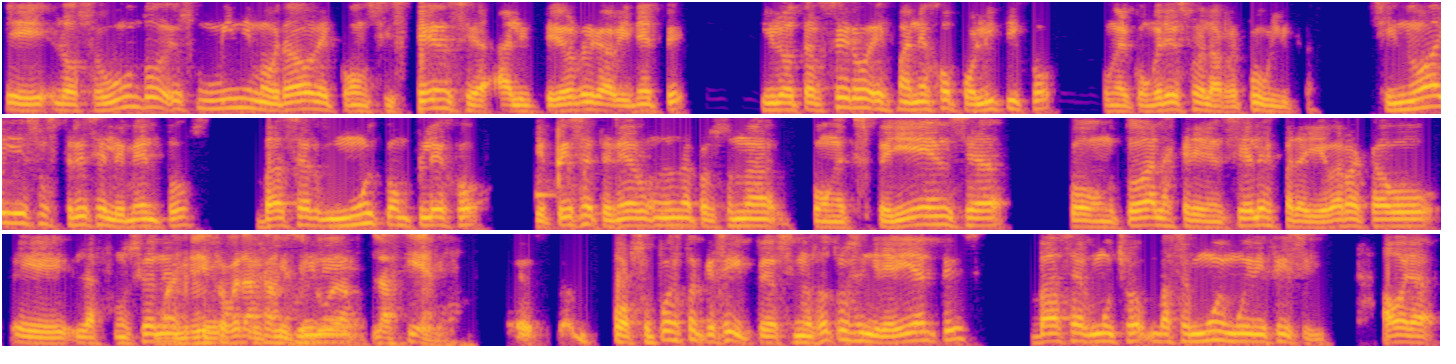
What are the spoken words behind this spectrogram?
Eh, lo segundo es un mínimo grado de consistencia al interior del gabinete. Y lo tercero es manejo político con el Congreso de la República. Si no hay esos tres elementos, va a ser muy complejo que pese a tener una persona con experiencia, con todas las credenciales para llevar a cabo eh, las funciones. El ministro Graham sin duda las tiene. Eh, por supuesto que sí, pero sin los otros ingredientes va a ser mucho, va a ser muy, muy difícil. Ahora,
